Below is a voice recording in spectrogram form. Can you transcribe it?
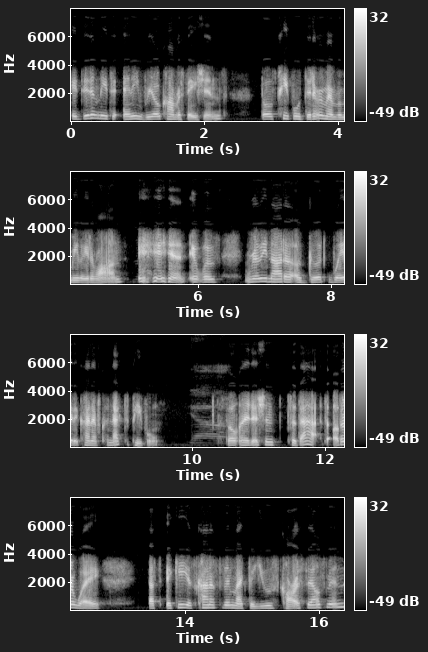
It didn't lead to any real conversations. Those people didn't remember me later on, and it was really not a, a good way to kind of connect to people. Yeah. So in addition to that, the other way that's icky is kind of feeling like the used car salesman.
